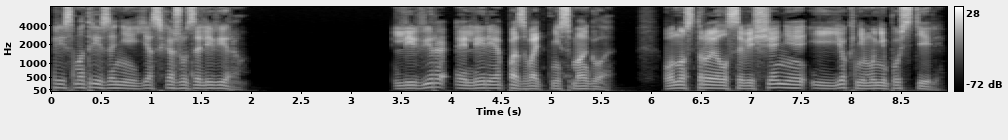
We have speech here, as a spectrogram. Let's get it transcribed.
«Присмотри за ней, я схожу за Левиром». Левира Элерия позвать не смогла. Он устроил совещание, и ее к нему не пустили.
